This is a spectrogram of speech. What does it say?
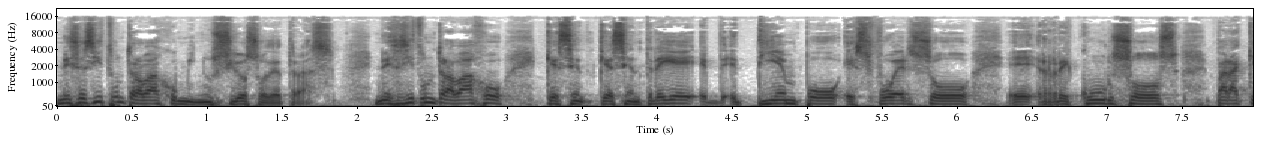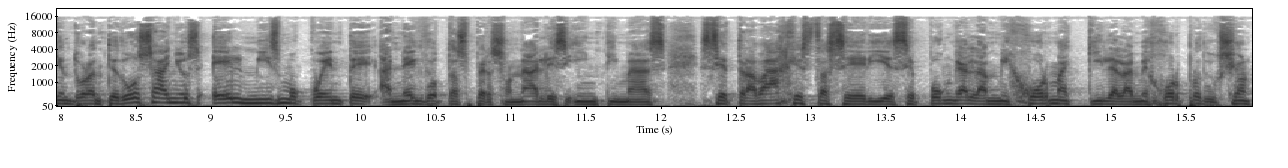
necesita un trabajo minucioso detrás. Necesita un trabajo que se, que se entregue eh, tiempo, esfuerzo, eh, recursos, para que durante dos años él mismo cuente anécdotas personales, íntimas, se trabaje esta serie, se ponga la mejor maquila, la mejor producción.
